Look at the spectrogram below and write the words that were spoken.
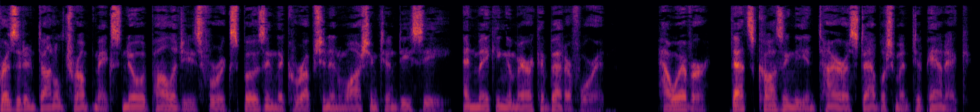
President Donald Trump makes no apologies for exposing the corruption in Washington, D.C. and making America better for it. However, that's causing the entire establishment to panic,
